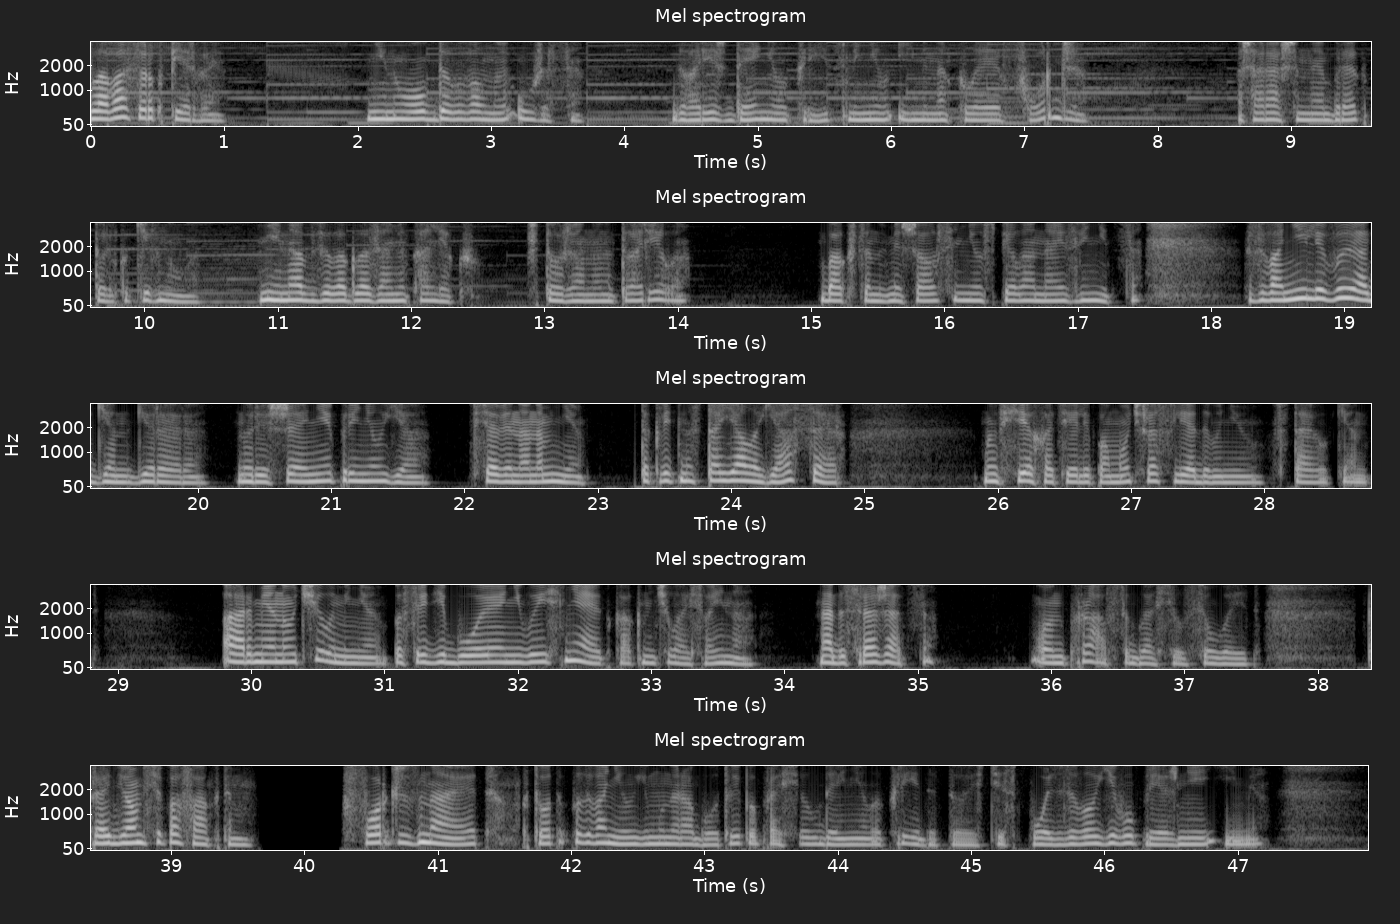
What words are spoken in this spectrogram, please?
Глава 41. Нину обдала волной ужаса. «Говоришь, Дэниел Крид сменил имя Клея Форджа?» Ошарашенная Брэк только кивнула. Нина обвела глазами коллег. Что же она натворила? Бакстон вмешался, не успела она извиниться. «Звонили вы, агент Геррера, но решение принял я. Вся вина на мне». «Так ведь настояла я, сэр». «Мы все хотели помочь расследованию», — вставил Кент. «Армия научила меня. Посреди боя не выясняют, как началась война. Надо сражаться». «Он прав», — согласился Уэйд. Пройдемся по фактам. Фордж знает, кто-то позвонил ему на работу и попросил Дэниела Крида, то есть использовал его прежнее имя.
